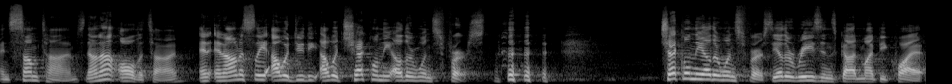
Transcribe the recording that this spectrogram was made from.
And sometimes, now not all the time, and, and honestly, I would do the I would check on the other ones first. check on the other ones first, the other reasons God might be quiet.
